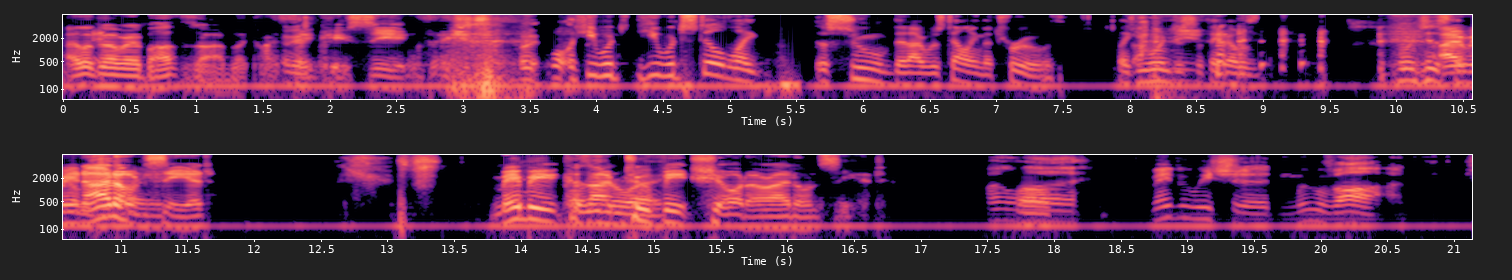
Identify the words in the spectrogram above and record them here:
I look over at Balthassar. I'm like, I Okay. think he's seeing things. Okay, well, he would he would still like assume that I was telling the truth. Like he wouldn't just think I was. he wouldn't just I think mean, was I don't lying. see it. Maybe because Well, I'm two way. feet shorter, I don't see it. Well, Well- uh, maybe we should move on. You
